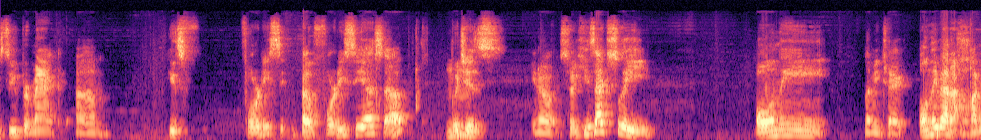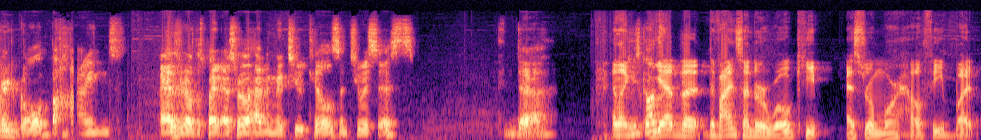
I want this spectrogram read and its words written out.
Supermac. Um, he's forty, about forty CS up, which Mhm. is you know, so he's actually only let me check, only about hundred gold behind Ezreal, despite Ezreal having the two kills and two assists. And, Yeah. uh, And like, He's gone- yeah, the Divine Sunder will keep Ezreal more healthy, but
